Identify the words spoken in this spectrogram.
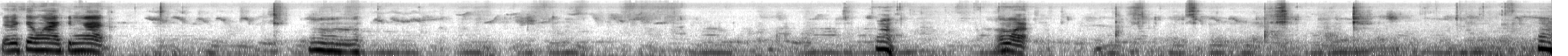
จะได้เคี่ยวง่ายกินง่าย อืมอืมอร่อยอืม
